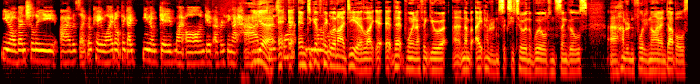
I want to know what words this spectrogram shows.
you know, eventually I was like, okay, well, I don't think I, you know, gave my all and gave everything I had. to Yeah, the and, and to give people an idea, like at, at that point, I think you were uh, number 862 in the world in singles, uh, 149 in doubles.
